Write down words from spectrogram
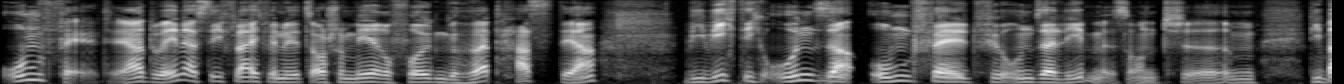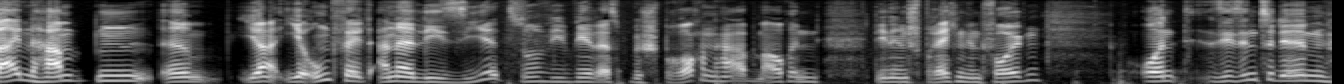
Umfeld. Ja, du erinnerst dich vielleicht, wenn du jetzt auch schon mehrere Folgen gehört hast, ja, wie wichtig unser Umfeld für unser Leben ist. Und ähm, die beiden haben ähm, ja ihr Umfeld analysiert, so wie wir das besprochen haben, auch in den entsprechenden Folgen. Und sie sind zu dem,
